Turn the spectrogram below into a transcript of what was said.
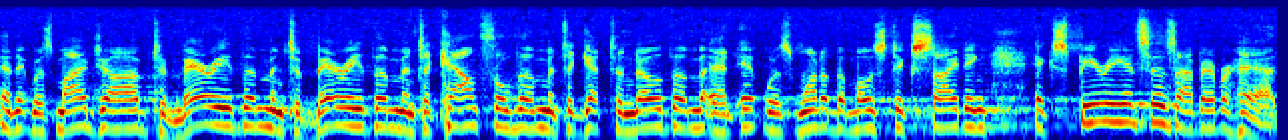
and it was my job to marry them and to bury them and to counsel them and to get to know them. And it was one of the most exciting experiences I've ever had.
